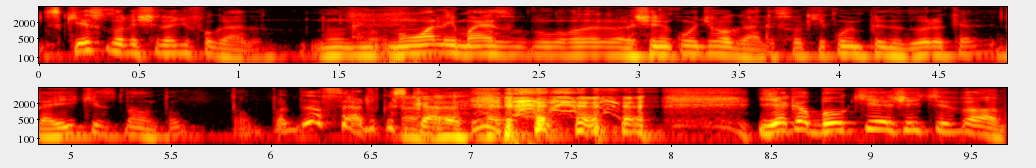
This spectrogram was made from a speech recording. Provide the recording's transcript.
esqueçam do Alexandre advogado, não, não, olhem mais o Alexandre como advogado, eu sou aqui como empreendedor, eu quero, daí que, não, então, então pode dar certo com esse cara. e acabou que a gente ah,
